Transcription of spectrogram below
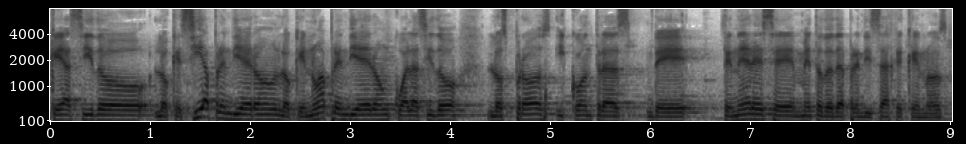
qué ha sido lo que sí aprendieron, lo que no aprendieron, cuál ha sido los pros y contras de tener ese método de aprendizaje que nos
